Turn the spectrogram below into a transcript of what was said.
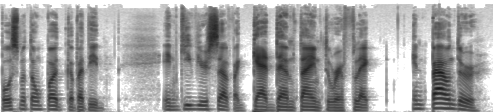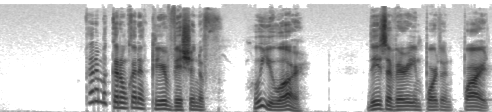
Post mo tong pod, kapatid. And give yourself a goddamn time to reflect and ponder para magkaroon ka ng clear vision of who you are. This is a very important part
